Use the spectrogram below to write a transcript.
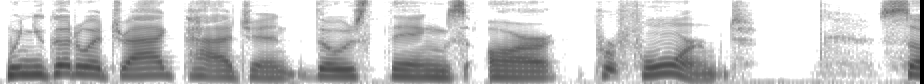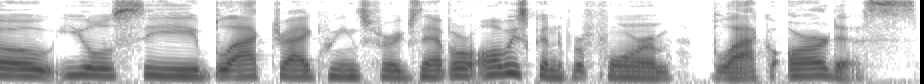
When you go to a drag pageant, those things are performed. So you'll see black drag queens, for example, are always going to perform black artists.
